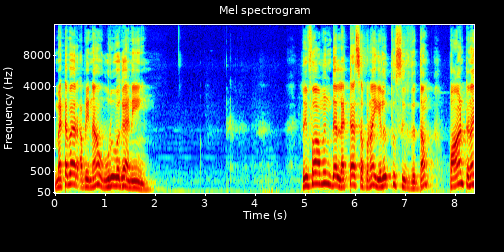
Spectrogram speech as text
மெட்டபர் அப்படின்னா உருவக அணி. ரிஃபார்மிங் த லெட்டர்ஸ் அப்படின்னா எழுத்து சீர்திருத்தம் பாண்ட்னா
